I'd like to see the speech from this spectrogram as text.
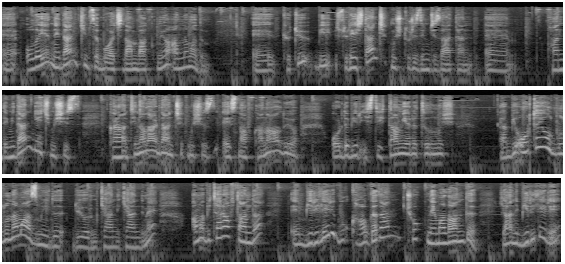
E, olaya neden kimse bu açıdan bakmıyor anlamadım. E, kötü bir süreçten çıkmış turizmci zaten. E, pandemiden geçmişiz. Karantinalardan çıkmışız. Esnaf kana alıyor. Orada bir istihdam yaratılmış. Yani bir orta yol bulunamaz mıydı diyorum kendi kendime. Ama bir taraftan da e, birileri bu kavgadan çok nemalandı. Yani birileri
